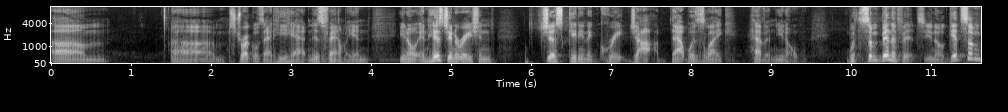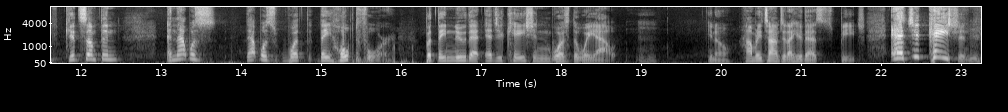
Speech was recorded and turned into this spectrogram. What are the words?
um, um, struggles that he had in his family, and you know, in his generation, just getting a great job that was like heaven. You know, with some benefits. You know, get some get something, and that was that was what they hoped for, but they knew that education was the way out. You know, how many times did I hear that speech? Education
